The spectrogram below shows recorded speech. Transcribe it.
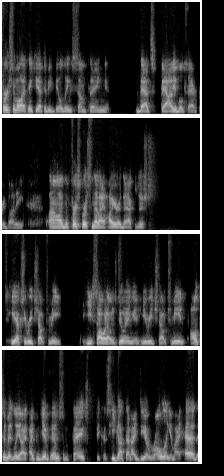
first of all, I think you have to be building something that's valuable to everybody. Uh, the first person that I hired, the acquisition, he actually reached out to me. He saw what I was doing and he reached out to me. And ultimately, I, I can give him some thanks because he got that idea rolling in my head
